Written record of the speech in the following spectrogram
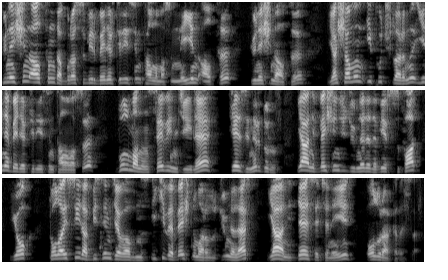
Güneşin altında burası bir belirtili isim tamlaması. Neyin altı? Güneşin altı. Yaşamın ipuçlarını yine belirtili isim tamlaması. Bulmanın sevinciyle gezinir durur. Yani beşinci cümlede de bir sıfat yok. Dolayısıyla bizim cevabımız 2 ve 5 numaralı cümleler yani D seçeneği olur arkadaşlar.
